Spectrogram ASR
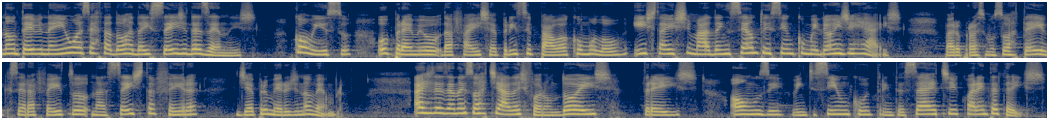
não teve nenhum acertador das seis dezenas. Com isso, o prêmio da faixa principal acumulou e está estimado em 105 milhões de reais, para o próximo sorteio, que será feito na sexta-feira, dia 1 de novembro. As dezenas sorteadas foram 2, 3, 11, 25, 37 e 43.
